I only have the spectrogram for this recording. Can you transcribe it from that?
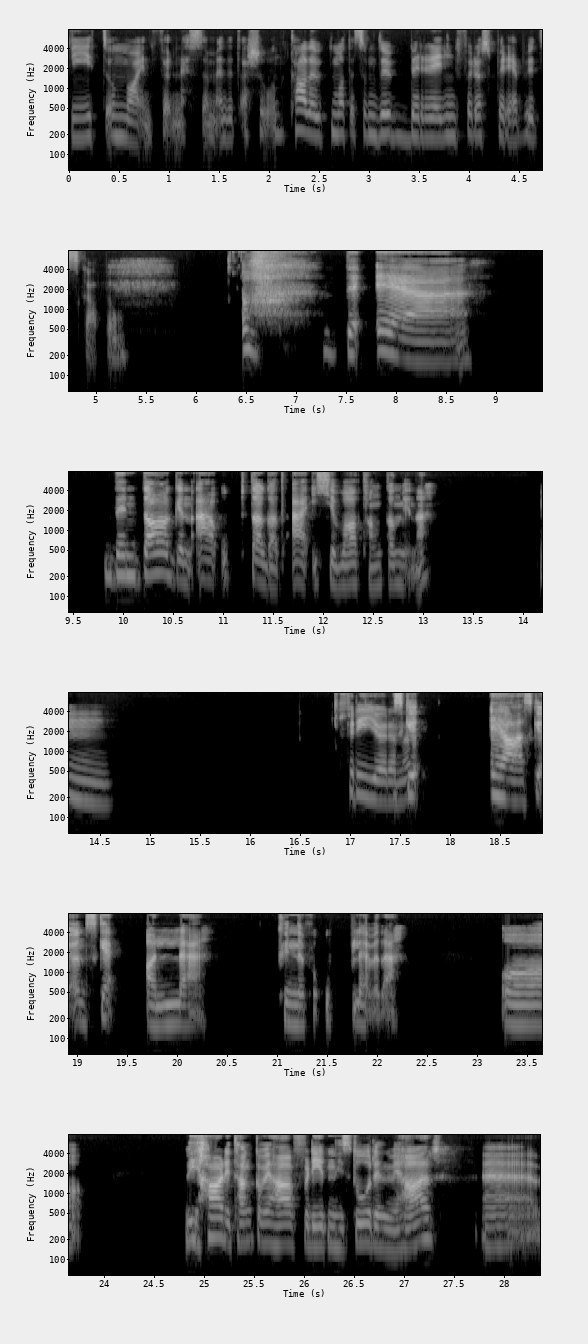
vite om mindfulness og meditasjon? Hva er det på en måte som du brenner for å spre budskapet om? Oh, det er den dagen jeg oppdaga at jeg ikke var tankene mine. Mm. Frigjørende. Skulle, ja, jeg skulle ønske alle kunne få oppleve det. Og vi har de tankene vi har fordi den historien vi har. Eh,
